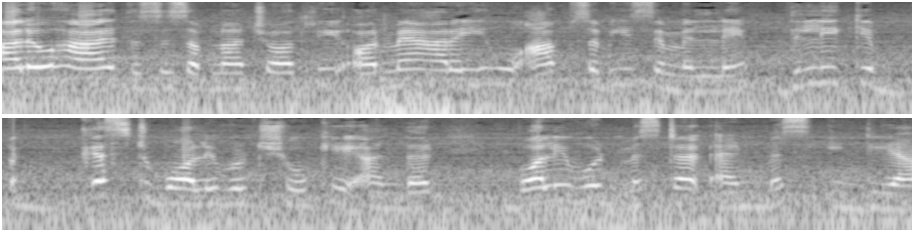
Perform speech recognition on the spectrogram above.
हेलो हाय दिस इज़ सपना चौधरी और मैं आ रही हूँ आप सभी से मिलने दिल्ली के बिगेस्ट बॉलीवुड शो के अंदर Bollywood mister and miss India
